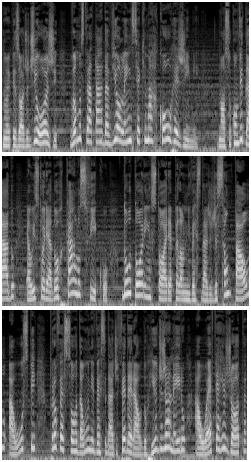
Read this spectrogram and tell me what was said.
No episódio de hoje, vamos tratar da violência que marcou o regime. Nosso convidado é o historiador Carlos Fico, doutor em História pela Universidade de São Paulo, a USP, professor da Universidade Federal do Rio de Janeiro, a UFRJ,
